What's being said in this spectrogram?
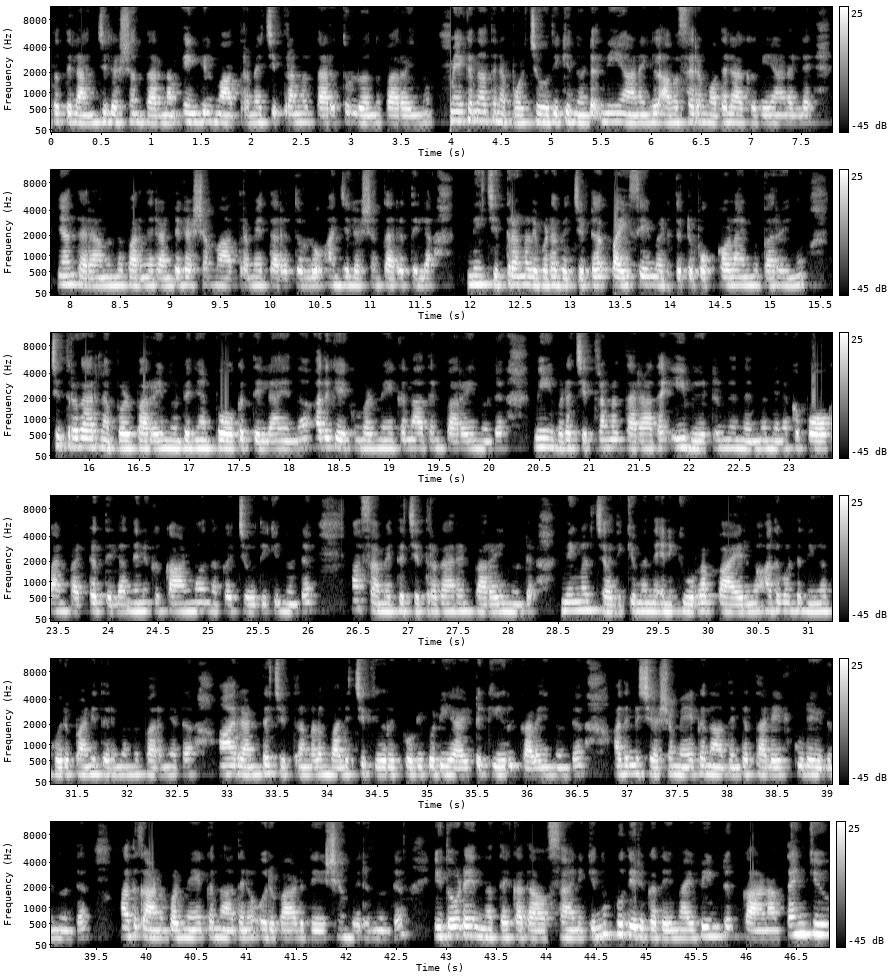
മൊത്തത്തിൽ അഞ്ചു ലക്ഷം തരണം. എങ്കിൽ മാത്രമേ ചിത്രങ്ങൾ തരത്തുള്ളൂ എന്ന് പറയുന്നു. മേഘനാഥൻ അപ്പോൾ ചോദിക്കുന്നുണ്ട് നീ ആണെങ്കിൽ അവസരം മുതലാക്കുകയാണല്ലേ? ഞാൻ തരാമെന്ന് പറഞ്ഞ് രണ്ട് ലക്ഷം മാത്രമേ തരത്തുള്ളൂ. അഞ്ചു ലക്ഷം തരത്തില്ല. നീ ചിത്രങ്ങൾ ഇവിടെ വെച്ചിട്ട് പൈസയും എടുത്തിട്ട് പൊക്കോളാം എന്ന് പറയുന്നു. ചിത്രകാരൻ അപ്പോൾ പറയുന്നുണ്ട് ഞാൻ പോകത്തില്ല എന്ന്. അത് കേൾക്കുമ്പോൾ മേഘനാഥൻ പറയുന്നുണ്ട് നീ ഇവിടെ ചിത്രങ്ങൾ തരാതെ ഈ വീട്ടിൽ നിന്ന് നിനക്ക് പോകാൻ പറ്റത്തില്ല. നിനക്ക് കാണണമെന്നൊക്കെ ചോദിക്കുന്നുണ്ട്. ആ സമയത്ത് ചിത്രകാരൻ പറയുന്നുണ്ട് നിങ്ങൾ ചതിക്കുമെന്ന് എനിക്ക് ഉറപ്പായിരുന്നു. അതുകൊണ്ട് നിങ്ങൾക്ക് ഒരു പണി തരുമെന്ന് പറഞ്ഞിട്ട് ആ രണ്ട് ചിത്രങ്ങളും വലിച്ചു കീറി പൊടി പൊടിയായിട്ട് കീറി കളയുന്നുണ്ട് അതിനുശേഷം മേഘനാഥന്റെ തലയിൽ കൂടെ ഇടുന്നുണ്ട്. അത് കാണുമ്പോൾ മേഘനാഥന് ഒരുപാട് ദേഷ്യം വരുന്നുണ്ട്. ഇതോടെ ഇന്നത്തെ കഥ അവസാനിക്കുന്നു. പുതിയൊരു കഥയുമായി വീണ്ടും കാണാം. താങ്ക്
